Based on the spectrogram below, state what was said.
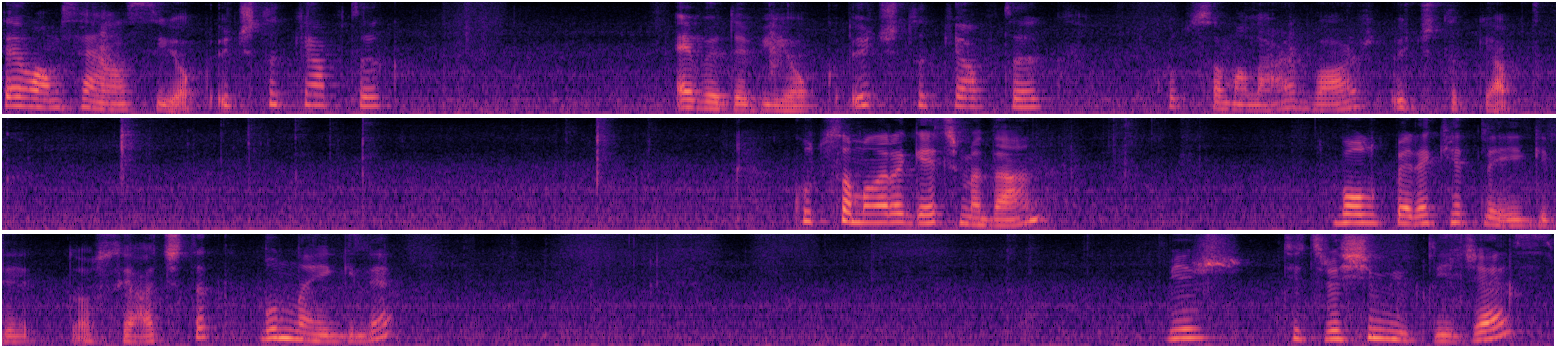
Devam seansı yok. 3 tık yaptık. Ev ödevi yok. 3 tık yaptık. Kutsamalar var. 3 tık yaptık. Kutsamalara geçmeden bolluk bereketle ilgili dosya açtık. Bununla ilgili bir titreşim yükleyeceğiz.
